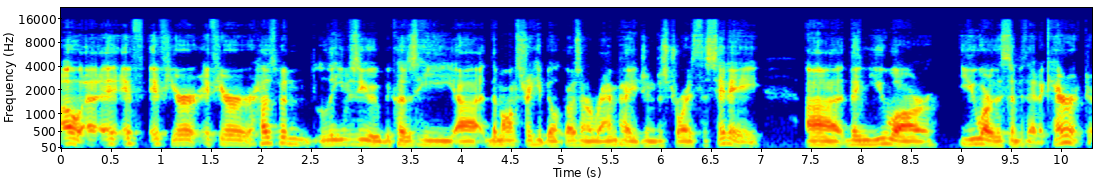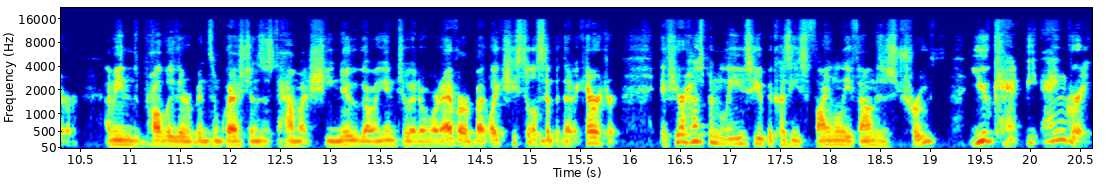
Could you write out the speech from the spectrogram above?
oh uh, if if your if your husband leaves you because he uh, the monster he built goes on a rampage and destroys the city uh, then you are you are the sympathetic character i mean probably there have been some questions as to how much she knew going into it or whatever but like she's still a mm-hmm. sympathetic character if your husband leaves you because he's finally found his truth you can't be angry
